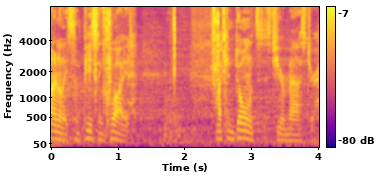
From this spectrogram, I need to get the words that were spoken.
Finally, some peace and quiet. My condolences to your master.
